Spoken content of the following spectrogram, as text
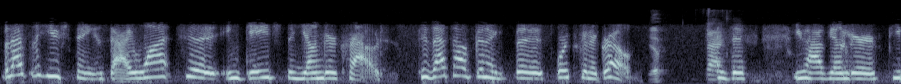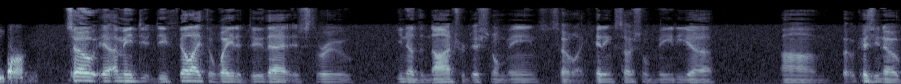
but that's the huge thing is that I want to engage the younger crowd because that's how it's gonna, the sport's gonna grow. Yep. Is if you have younger people. So, I mean, do, do you feel like the way to do that is through, you know, the non-traditional means? So, like hitting social media, um, but because you know,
